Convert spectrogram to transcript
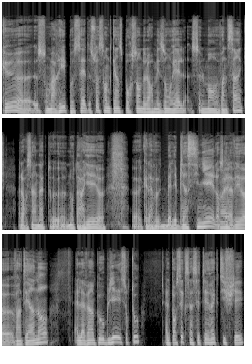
que euh, son mari possède 75% de leur maison et elle seulement 25. Alors c'est un acte euh, notarié euh, qu'elle avait bel et bien signé lorsqu'elle Ouais. avait euh, 21 ans. Elle l'avait un peu oublié et surtout, elle pensait que ça s'était rectifié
